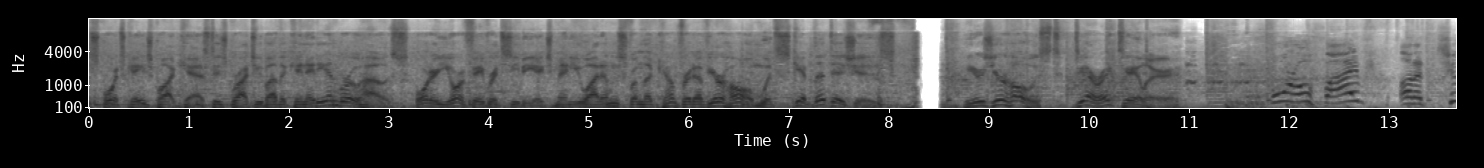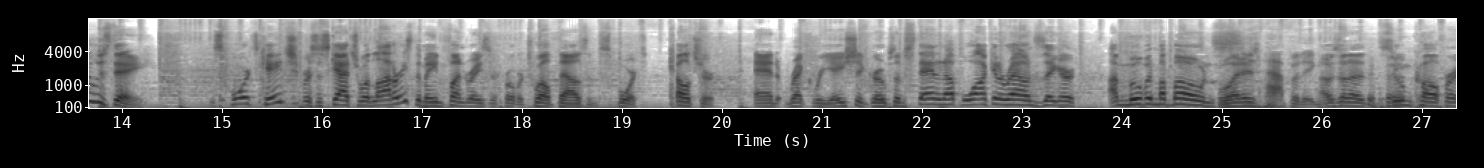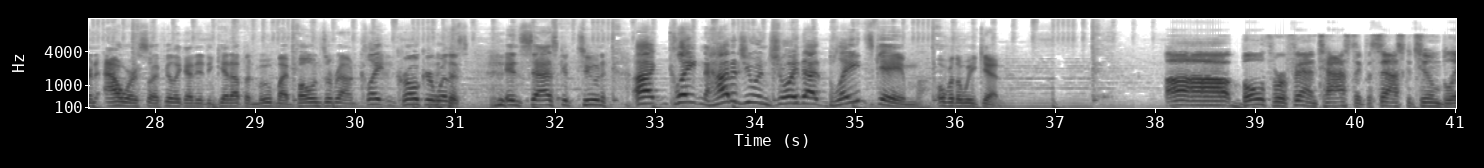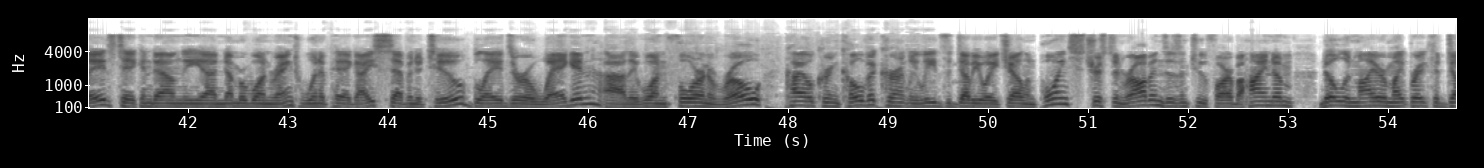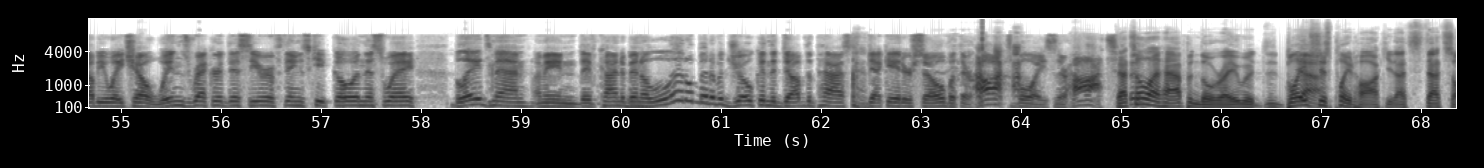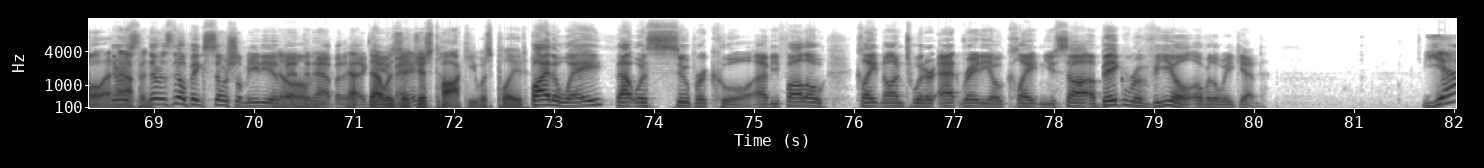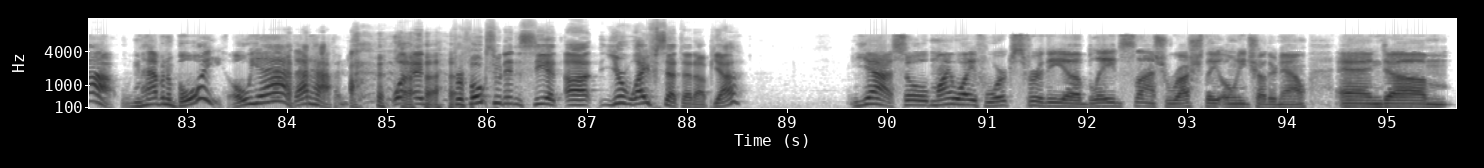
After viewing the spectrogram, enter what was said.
The Sports Cage podcast is brought to you by the Canadian Brew House. Order your favorite CBH menu items from the comfort of your home with Skip the Dishes. Here's your host, Derek Taylor. 405 on a Tuesday. The Sports Cage for Saskatchewan Lotteries, the main fundraiser for over 12,000 sports, culture, and recreation groups. I'm standing up, walking around, Zinger. I'm moving my bones. What is happening? I was on a Zoom call for an hour, so I feel like I need to get up and move my bones around. Clayton Croker with us in Saskatoon. Uh, Clayton, how did you enjoy that Blades game over the weekend? Uh, both were fantastic. The Saskatoon Blades taking down the uh, number one ranked Winnipeg Ice seven to two. Blades are a wagon. Uh, they've won four in a row. Kyle Crnkovic currently leads the WHL in points. Tristen Robins isn't too far behind him. Nolan Maier might break the WHL wins record this year if things keep going this way. Blades, man, I mean, they've kind of been a little bit of a joke in the dub the past decade or so, but they're hot, boys. They're hot. That's all that happened, though, right? With- Blades Yeah. just played hockey. That's that's all that There was, happened. there was no big social media No, event that happened at that, game. that game. was eh? it. Just hockey was played. By the way, that was super cool. Uh, if you follow Clayton on Twitter at Radio Clayton, you saw a big reveal over the weekend. Yeah, I'm having a boy. Oh, yeah, that happened. Well, and for folks who didn't see it, uh, your wife set that up, yeah? Yeah, so my wife works for the uh, Blade slash Rush. They own each other now, and um,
